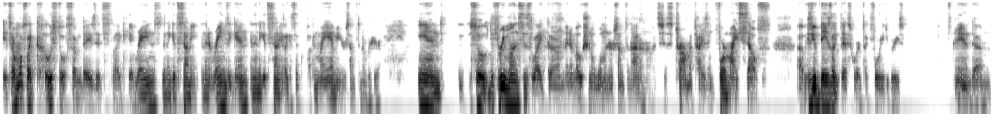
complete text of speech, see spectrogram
it's almost like coastal some days. It's like it rains, then it gets sunny, and then it rains again, and then it gets sunny. Like it's like fucking Miami or something over here. And so the three months is like um, an emotional woman or something. I don't know. It's just traumatizing for myself uh, because you have days like this where it's like 40 degrees. And um,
